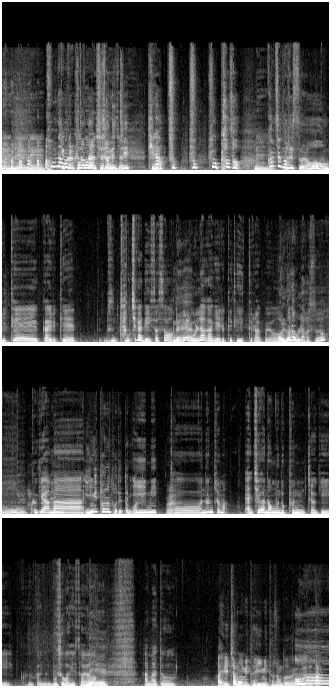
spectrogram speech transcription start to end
네, 네, 콩나물을 그 전날 드셨는지 키가 훅훅훅 커서 깜짝 놀랐어요. 그 밑에가 이렇게 무슨 장치가 돼 있어서 네. 올라가게 이렇게 돼 있더라고요. 얼마나 올라갔어요? 그거? 그게 아마 2미터는 더 됐던 것 같아요. 2미터는 좀 아니, 제가 너무 높은 저기 그거는 무서워해서요. 네. 아마도 아 1.5m, 2m 정도는 그래도 아~ 딱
